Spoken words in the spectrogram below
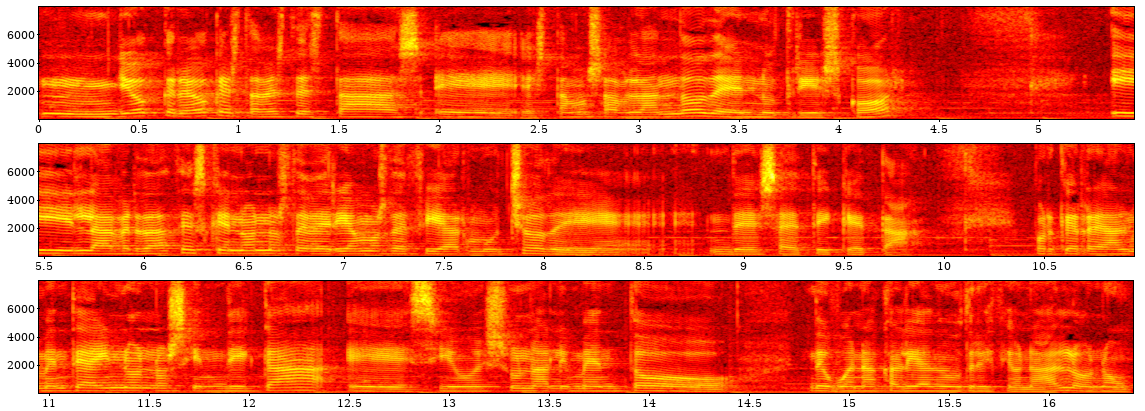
Mm, yo creo que esta vez estás, eh, estamos hablando de Nutri-Score y la verdad es que no nos deberíamos de fiar mucho de, esa etiqueta porque realmente ahí no nos indica eh, si es un alimento de buena calidad nutricional o no.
